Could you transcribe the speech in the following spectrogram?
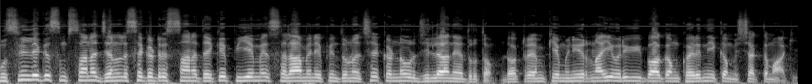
മുസ്ലിം ലീഗ് സംസ്ഥാന ജനറൽ സെക്രട്ടറി സ്ഥാനത്തേക്ക് പി എം എ സലാമിനെ പിന്തുണച്ച് കണ്ണൂർ ജില്ലാ നേതൃത്വം. ഡോക്ടർ എം കെ മുനീറിനായി ഒരു വിഭാഗം കരുനീക്കം ശക്തമാക്കി.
